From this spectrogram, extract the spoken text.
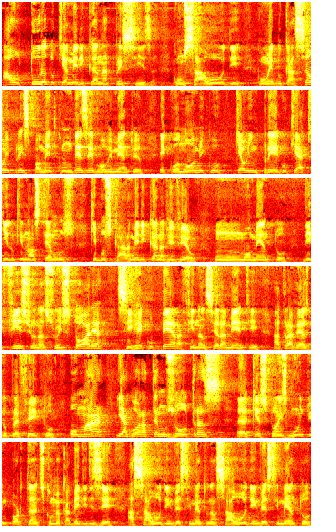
à altura do que a americana precisa, com saúde, com educação e principalmente com desenvolvimento econômico, que é o emprego, que é aquilo que nós temos que buscar. A americana viveu um momento difícil na sua história, se recupera financeiramente através do prefeito Omar e agora temos outras eh, questões muito importantes, como eu acabei de dizer, a saúde, investimento na saúde, investimento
